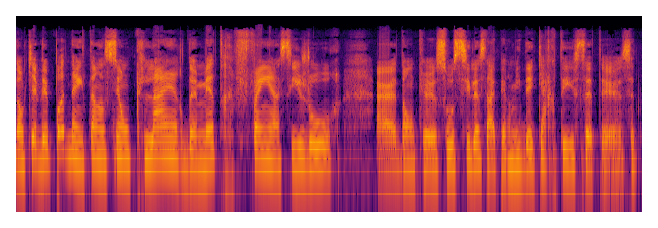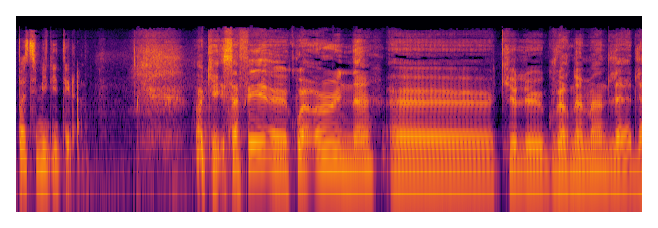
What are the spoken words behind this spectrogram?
Donc, il n'y avait pas d'intention claire de mettre fin à ses jours. Euh, donc, euh, ça aussi, ça a permis d'écarter cette, euh, cette possibilité-là. OK, ça fait quoi un an que le gouvernement de la, de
